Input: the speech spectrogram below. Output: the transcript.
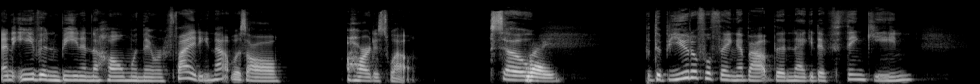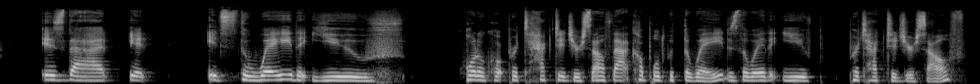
And even being in the home when they were fighting, that was all hard as well. So, right. But the beautiful thing about the negative thinking is that it it's the way that you've quote unquote protected yourself. That coupled with the weight is the way that you've protected yourself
